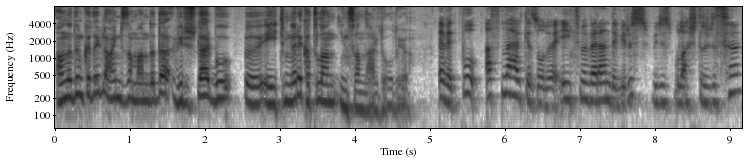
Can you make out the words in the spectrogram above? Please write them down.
anladığım kadarıyla aynı zamanda da virüsler bu e, eğitimlere katılan insanlar da oluyor. Evet bu aslında herkes oluyor. Eğitimi veren de virüs, virüs bulaştırıcısı.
